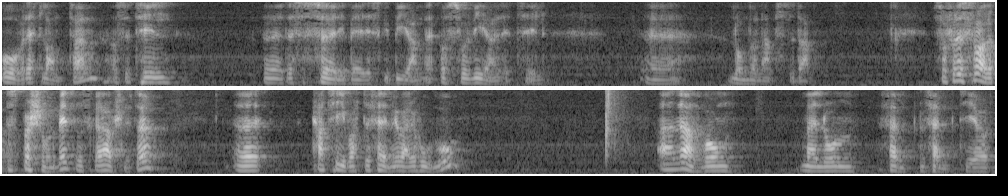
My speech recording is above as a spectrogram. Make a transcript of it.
over Atlanteren, altså til uh, disse søriberiske byene, og så videre til uh, London og Amsterdam. Så for å svare på spørsmålet mitt, nå skal jeg avslutte Når uh, ble det ferdig å være homo? En eller annen gang mellom 1550 og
